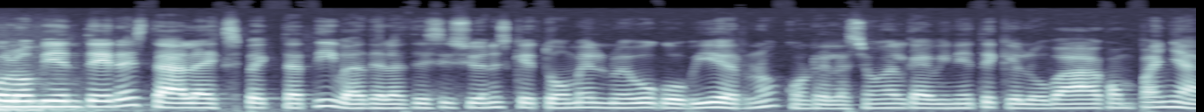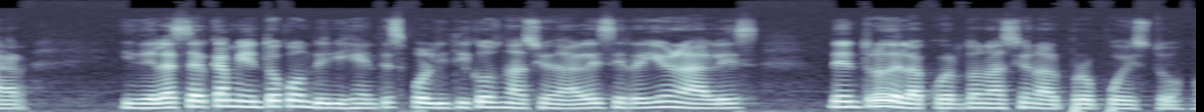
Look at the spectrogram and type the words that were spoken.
Colombia entera está a la expectativa de las decisiones que tome el nuevo gobierno con relación al gabinete que lo va a acompañar y del acercamiento con dirigentes políticos nacionales y regionales dentro del acuerdo nacional propuesto.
